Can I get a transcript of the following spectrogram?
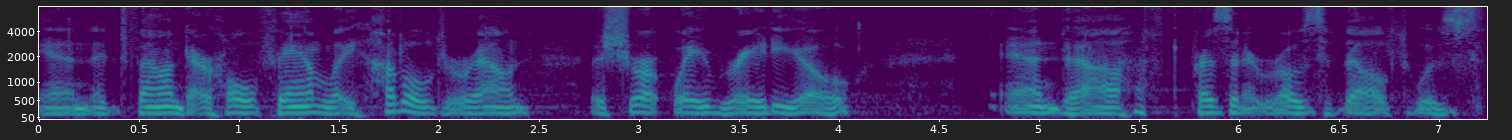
and it found our whole family huddled around a shortwave radio. And uh, President Roosevelt was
